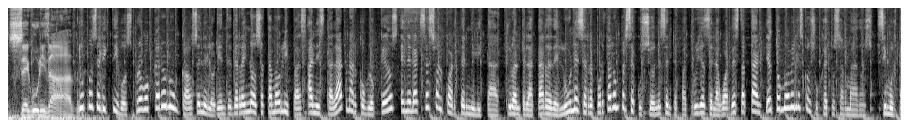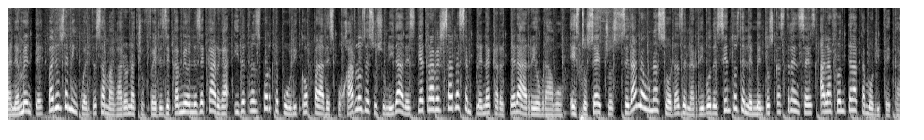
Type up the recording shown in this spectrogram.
Seguridad. Grupos delictivos provocaron un caos en el oriente de Reynosa, Tamaulipas, al instalar narcobloqueos en el acceso al cuartel militar. Durante la tarde del lunes se reportaron persecuciones entre patrullas de la Guardia Estatal y automóviles con sujetos armados. Simultáneamente, varios delincuentes amagaron a choferes de camiones de carga y de transporte público para despojarlos de sus unidades y atravesarlas en plena carretera a Río Bravo. Estos hechos se dan a unas horas del arribo de cientos de elementos castrenses a la frontera tamaulipeca.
